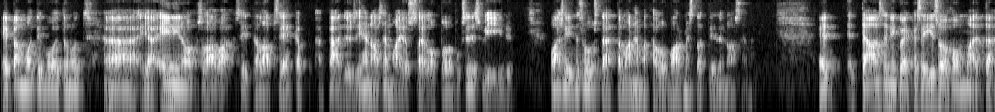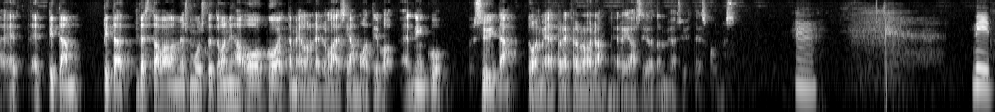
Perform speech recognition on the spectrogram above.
epämotivoitunut ää, ja ei niin osaava sitten lapsi ehkä päätyy siihen asemaan, jossa ei loppujen lopuksi edes viihdy, vaan siitä suusta, että vanhemmat haluavat varmistaa tietyn aseman. Tämä on se niin kuin ehkä se iso homma, että et, et pitää, pitää, pitäisi tavallaan myös muistaa, että on ihan ok, että meillä on erilaisia motivo, niin kuin syitä toimia ja preferoida eri asioita myös yhteiskunnassa. Hmm. Niin,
